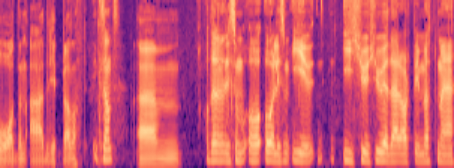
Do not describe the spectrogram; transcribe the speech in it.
og den er dritbra, da. Ikke sant? Um, Og, den liksom, og, og liksom i, i 2020, der alt blir møtt med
